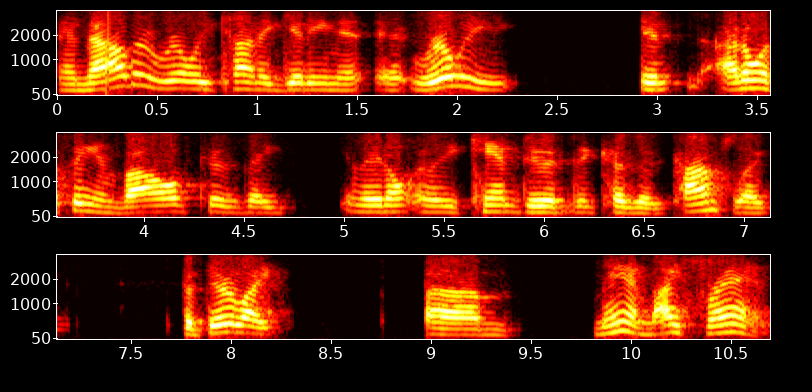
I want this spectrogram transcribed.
and now they're really kind of getting it, it really. It, I don't want to say involved because they they don't really can't do it because of conflict, but they're like um, man, my friend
